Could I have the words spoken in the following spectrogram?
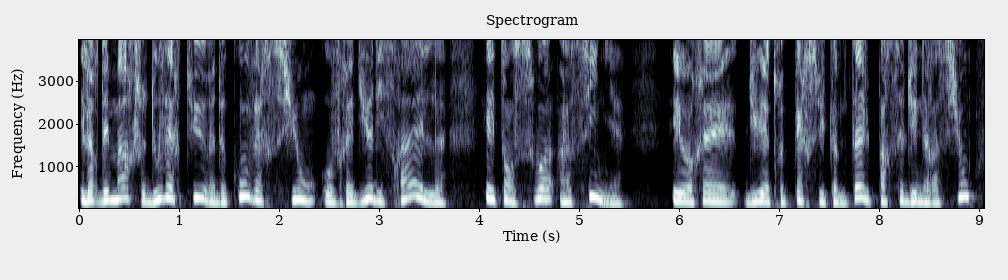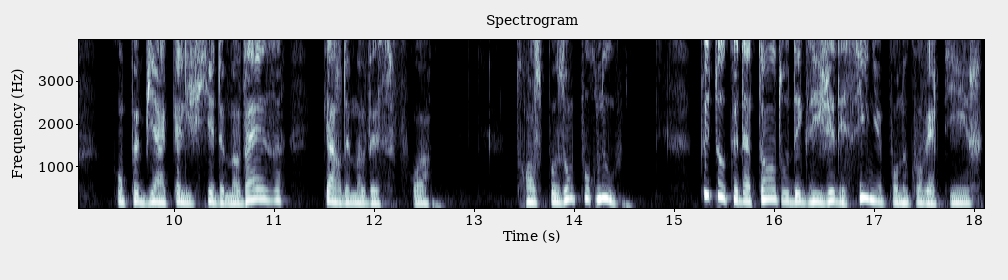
et leur démarche d'ouverture et de conversion au vrai Dieu d'Israël est en soi un signe, et aurait dû être perçue comme telle par cette génération qu'on peut bien qualifier de mauvaise, car de mauvaise foi. Transposons pour nous. Plutôt que d'attendre ou d'exiger des signes pour nous convertir,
